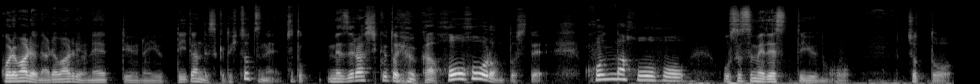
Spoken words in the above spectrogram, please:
これもあるよね、あれもあるよねっていうのは言っていたんですけど、一つね、ちょっと珍しくというか、方法論として、こんな方法、おすすめですっていうのを、ちょっと、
